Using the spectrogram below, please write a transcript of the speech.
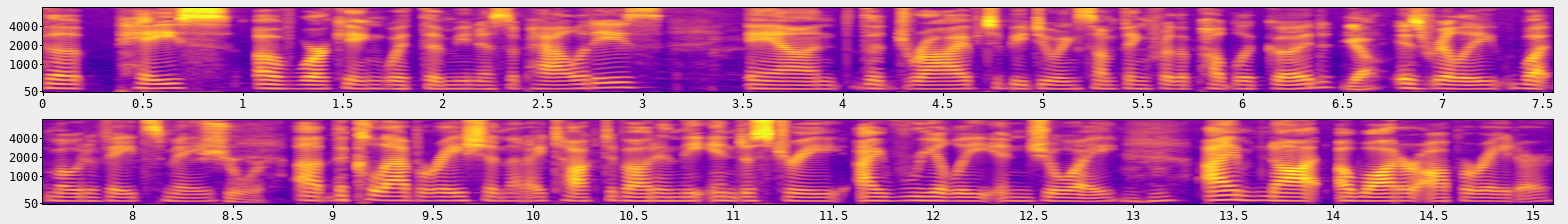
the pace of working with the municipalities and the drive to be doing something for the public good Yeah. is really what motivates me. Sure. Uh, the collaboration that I talked about in the industry, I really enjoy. Mm-hmm. I'm not a water operator.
